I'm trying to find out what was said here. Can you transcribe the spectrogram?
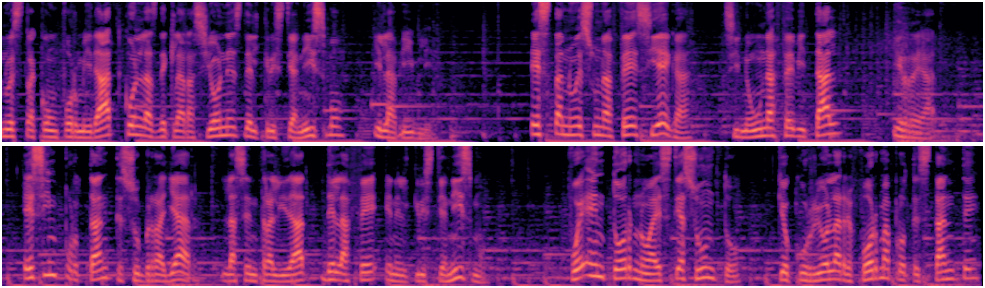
nuestra conformidad con las declaraciones del cristianismo y la Biblia. Esta no es una fe ciega, sino una fe vital y real. Es importante subrayar la centralidad de la fe en el cristianismo. Fue en torno a este asunto que ocurrió la Reforma Protestante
